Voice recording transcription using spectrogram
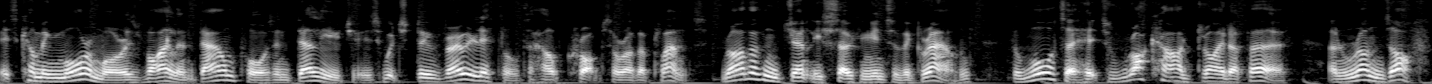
it's coming more and more as violent downpours and deluges which do very little to help crops or other plants. Rather than gently soaking into the ground, the water hits rock hard dried up earth and runs off,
